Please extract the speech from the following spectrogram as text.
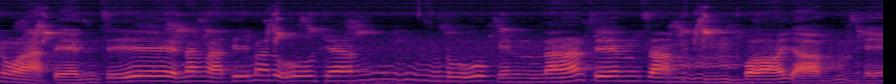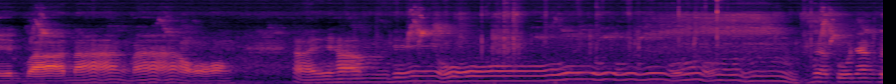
นวดเป็นสีนั่งมาที่มาดูฉัน ถูกนินนาเส้นซ้ำบ่ยำเหตุว่านางมาห้องให้หำหิวเมื่อกูยังเส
